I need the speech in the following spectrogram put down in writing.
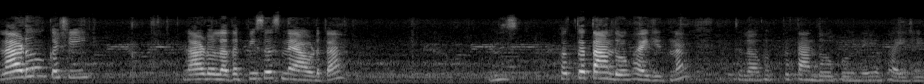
लाडू कशी? लाडूला तर पीसच नाही आवडता. फक्त तांदूळ पाहिजेत ना? तुला फक्त तांदूळ करून पाहिजे.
